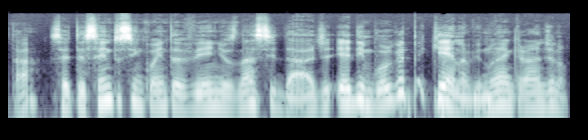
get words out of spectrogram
tá 750 venues na cidade Edimburgo é pequena viu? não é grande não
